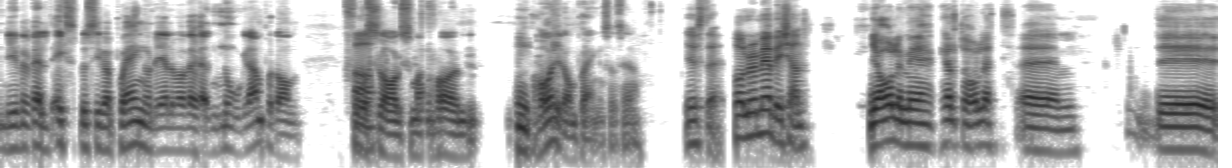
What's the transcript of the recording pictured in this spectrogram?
det är väldigt explosiva poäng och det gäller att vara väldigt noggrann på de få ja. slag som man har, mm. har i de poängen, så att säga. Just det. Håller du med Bishan? Jag håller med helt och hållet. Ehm, det,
